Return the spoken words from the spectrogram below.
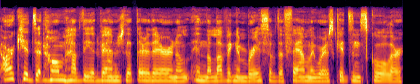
our kids at home have the advantage that they're there in, a, in the loving embrace of the family, whereas kids in school are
